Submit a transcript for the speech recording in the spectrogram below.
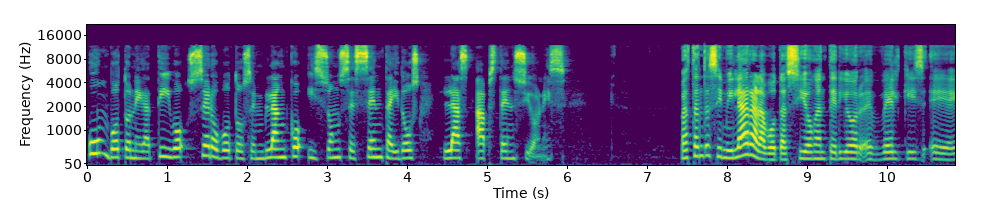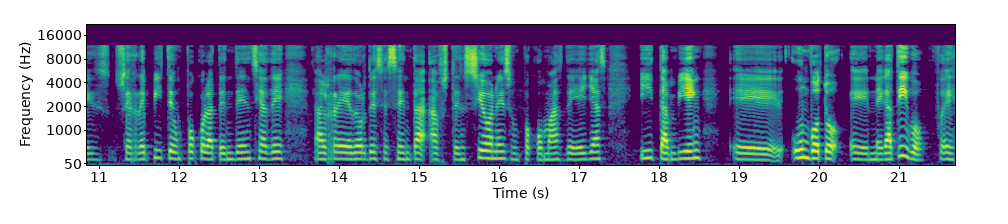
un voto negativo, cero votos en blanco y son 62 las abstenciones bastante similar a la votación anterior, eh, Belkis, eh, se repite un poco la tendencia de alrededor de 60 abstenciones, un poco más de ellas, y también eh, un voto negativo, fue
